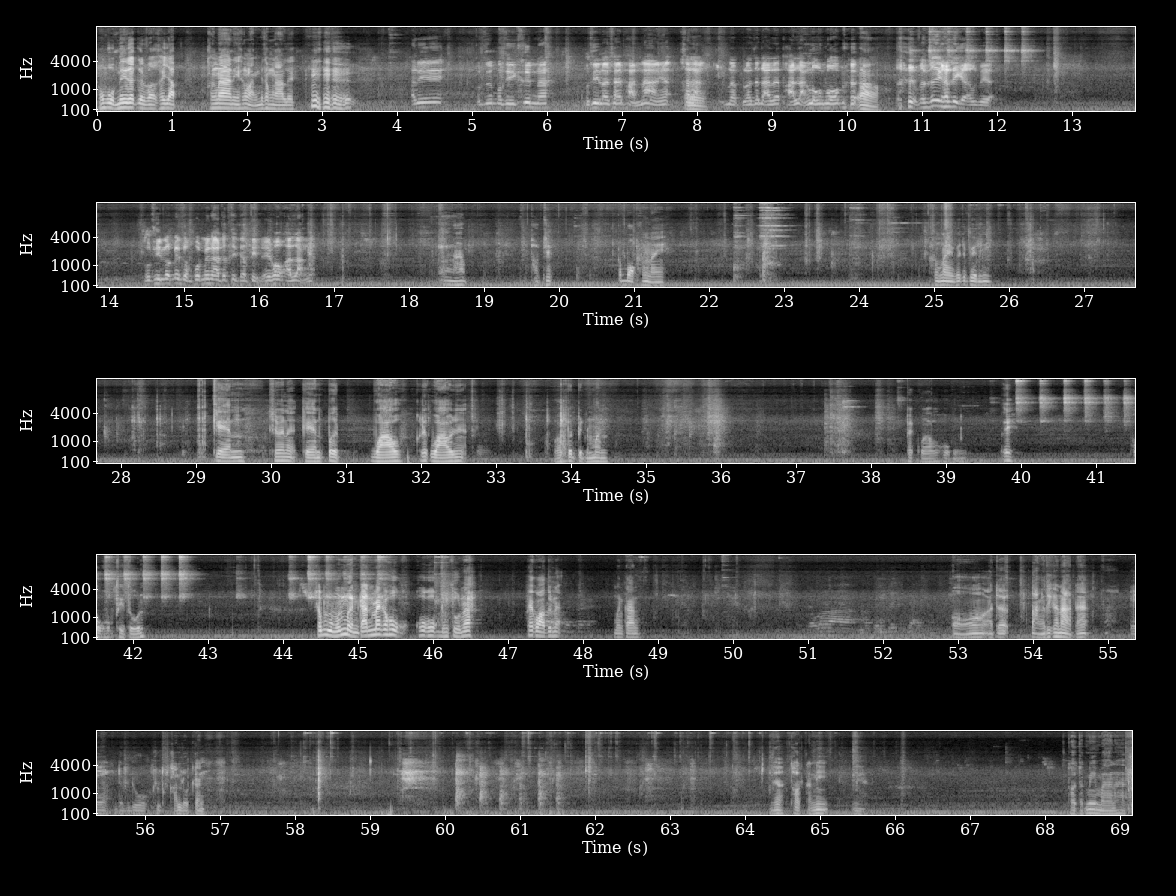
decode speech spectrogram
ของผมนี่ถ้าเกิดว่าขยับข้างหน้านี่ข้างหลังไม่ทำงานเลย อันนี้บางทีบางทีขึ้นนะบางทีเราใช้ผ่านหน้าอย่างเงี้ยข้างหลัง แบบเราจะดันแล้วผ่านหลังลงพร้อมอ้าวมันจะยังติดอะบางทีอะบางทีรถไม่สมควรไม่น่าจะติดกับติดไอ้เพราะผ่านหลังอะนะครับถอดเช็คกระบอกข้างใน ข้างในก็จะเป็น แกนใช่ไหมเนี่ยแกนเปิดวาล์วเขาเรียกวาล์วเนี่ยวาล์วเปิดปิดน้ำมัน แพ็กว่าหกเอ้ยหกหกสี่ศูนย์ชมูมันเหมือนกันแม่ก็หกหกหกหนึ่งศูนย์นะแพ็กว่าตัวเนี้ยเหมือนกัน อ๋อ อาจจะต่างที่ขนาดนะฮะ เออ เดี๋ยวไปดูคันรถกัน เนี่ย ถอดคันนี้ เนี่ย ถอดจากนี่มานะฮะ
